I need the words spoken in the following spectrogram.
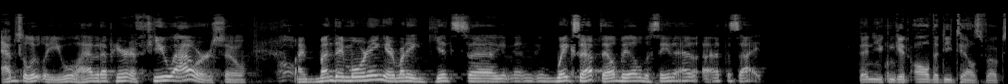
Absolutely. You will have it up here in a few hours. So oh. by Monday morning, everybody gets uh, wakes up, they'll be able to see that at the site. Then you can get all the details, folks.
